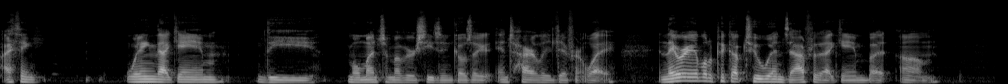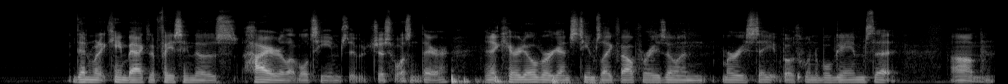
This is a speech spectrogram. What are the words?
I think winning that game, the momentum of your season goes an entirely different way and they were able to pick up two wins after that game. But um, then when it came back to facing those higher level teams, it just wasn't there, and it carried over against teams like Valparaiso and Murray State, both winnable games. That, um,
